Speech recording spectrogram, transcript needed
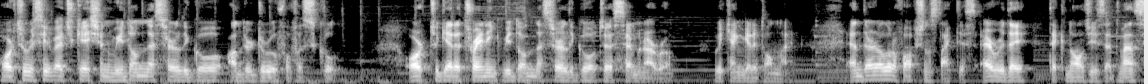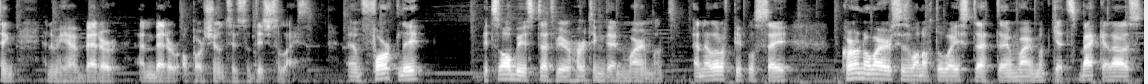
Or to receive education, we don't necessarily go under the roof of a school. Or to get a training, we don't necessarily go to a seminar room. We can get it online. And there are a lot of options like this. Every day, technology is advancing and we have better and better opportunities to digitalize. And fourthly, it's obvious that we are hurting the environment. And a lot of people say, Coronavirus is one of the ways that the environment gets back at us.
